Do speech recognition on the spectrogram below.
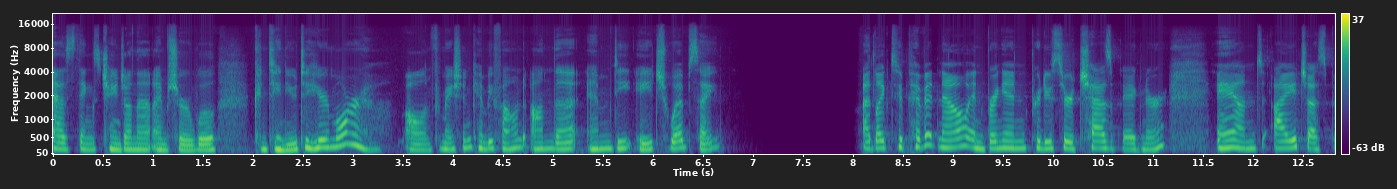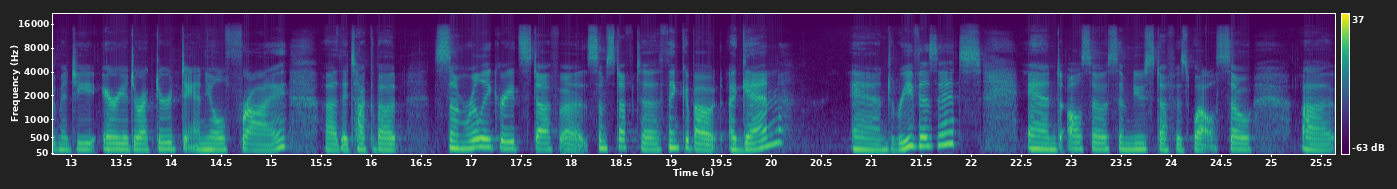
As things change on that, I'm sure we'll continue to hear more All information can be found on the MDH website. I'd like to pivot now and bring in producer Chaz Wagner and IHS Bemidji Area Director Daniel Fry. Uh, they talk about some really great stuff, uh, some stuff to think about again and revisit, and also some new stuff as well. So uh,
